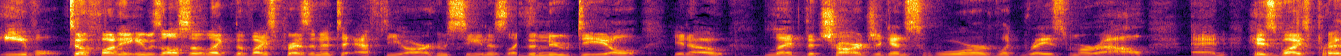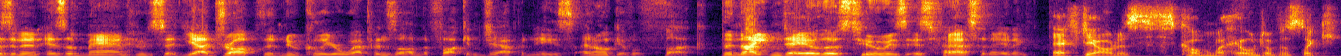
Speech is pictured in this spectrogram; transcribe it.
Evil. So funny. He was also like the vice president to FDR, who's seen as like the New Deal. You know, led the charge against war, like raised morale. And his vice president is a man who said, "Yeah, drop the nuclear weapons on the fucking Japanese. I don't give a fuck." The night and day of those two is is fascinating. FDR is commonly held up as like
